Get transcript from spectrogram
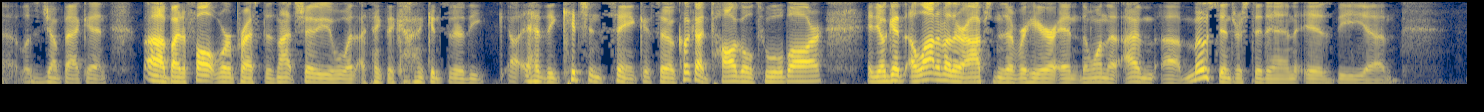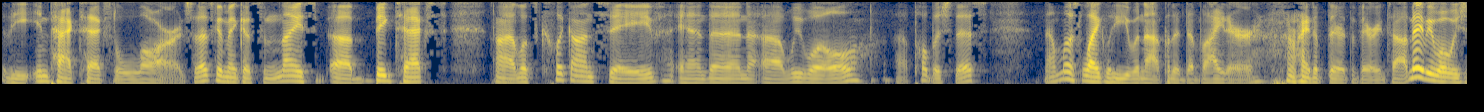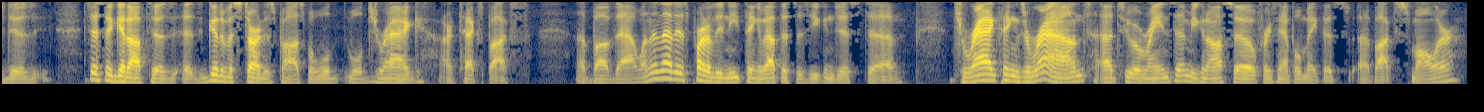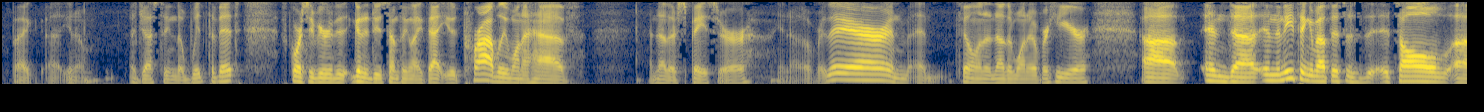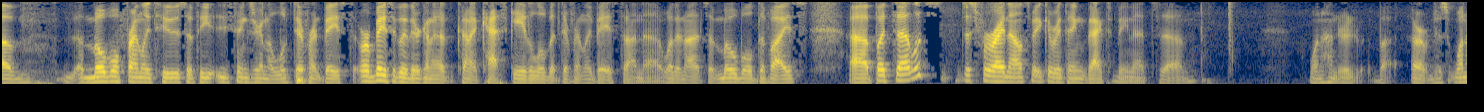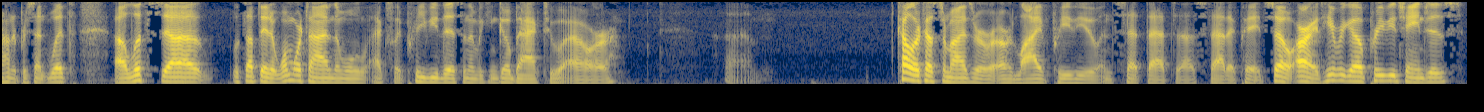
Uh, let's jump back in. Uh, by default, WordPress does not show you what I think they consider the uh, the kitchen sink. So click on toggle toolbar, and you'll get a lot of other options over here. And the one that I'm uh, most interested in is the uh, the impact text large. So that's going to make us some nice uh, big text. Uh, let's click on save, and then uh, we will uh, publish this. Now, most likely you would not put a divider right up there at the very top. Maybe what we should do is, just to get off to as, as good of a start as possible, we'll we'll drag our text box above that one, and that is part of the neat thing about this is you can just uh, drag things around uh, to arrange them. You can also, for example, make this uh, box smaller by you know adjusting the width of it. Of course, if you're going to do something like that, you'd probably want to have another spacer, you know, over there, and, and fill in another one over here. Uh, and uh, and the neat thing about this is it's all um, mobile friendly too. So th- these things are going to look different based, or basically they're going to kind of cascade a little bit differently based on uh, whether or not it's a mobile device. Uh, but uh, let's just for right now, let's make everything back to being that. Um, 100 or just 100% width. Uh, let's uh, let's update it one more time, then we'll actually preview this, and then we can go back to our um, color customizer or, or, live preview and set that uh, static page. So, all right, here we go. Preview changes,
